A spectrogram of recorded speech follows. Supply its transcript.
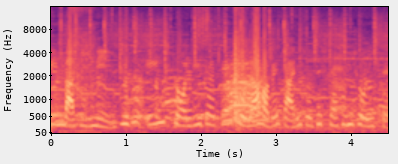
দিন বাকি নেই। কিন্তু এই ট্রলিটাতে তোলা হবে তারই প্রচেষ্টা এখন চলছে।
